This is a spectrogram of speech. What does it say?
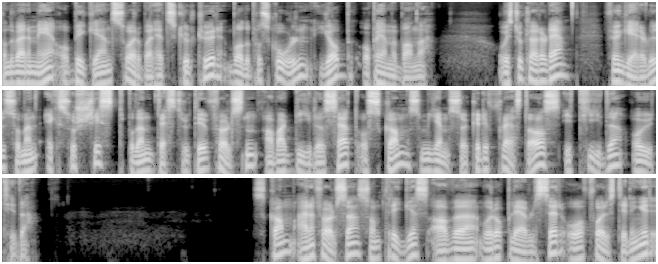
kan du være med å bygge en sårbarhetskultur både på skolen, jobb og på hjemmebane. Og hvis du klarer det, fungerer du som en eksorsist på den destruktive følelsen av verdiløshet og skam som hjemsøker de fleste av oss i tide og utide. Skam er en følelse som trigges av eh, våre opplevelser og forestillinger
